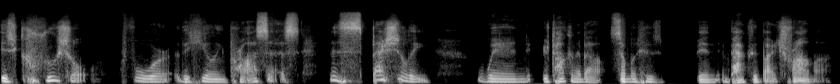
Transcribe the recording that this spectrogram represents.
is crucial for the healing process especially when you're talking about someone who's been impacted by trauma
